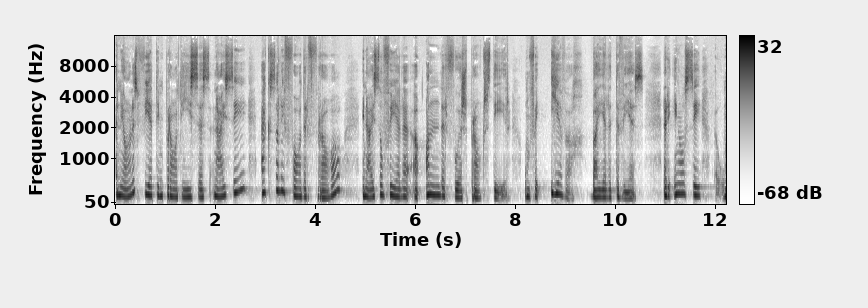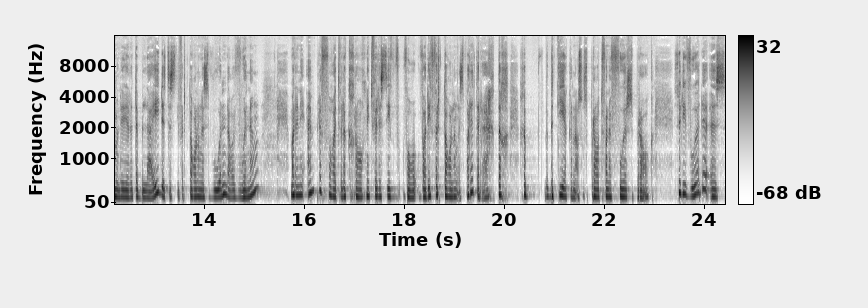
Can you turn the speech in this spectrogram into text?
in Johannes 14 praat Jesus en hy sê ek sal die Vader vra en hy sal vir julle 'n ander voorspraak stuur om vir ewig by julle te wees. Nou die Engels sê om in julle te bly, dit is die vertaling is woon, daai woning. Maar in die amplified wil ek graag net vir julle sê wat wat die vertaling is, wat dit regtig beteken as ons praat van 'n voorspraak. So die woorde is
